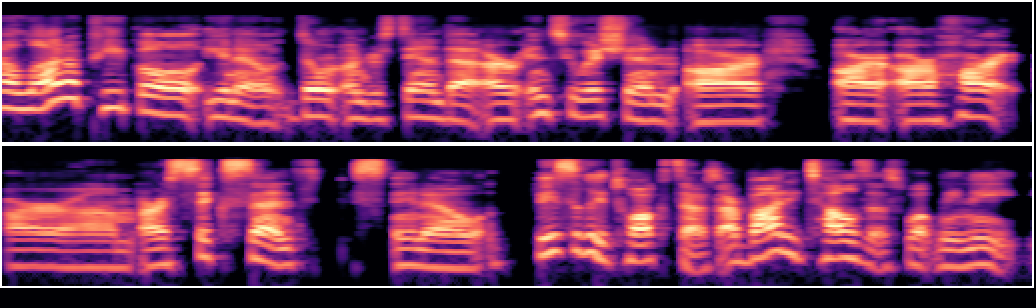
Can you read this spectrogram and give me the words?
Now, a lot of people, you know, don't understand that our intuition, our our our heart, our um our sixth sense, you know, basically talks to us. Our body tells us what we need.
